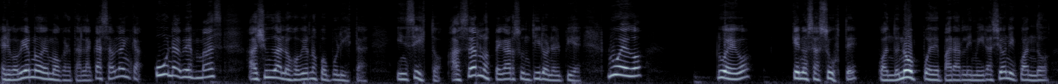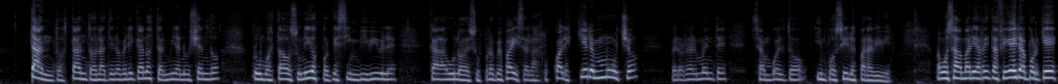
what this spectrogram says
el gobierno demócrata, la Casa Blanca, una vez más ayuda a los gobiernos populistas. Insisto, hacerlos pegarse un tiro en el pie. Luego, luego, que nos asuste cuando no puede parar la inmigración y cuando tantos, tantos latinoamericanos terminan huyendo rumbo a Estados Unidos porque es invivible cada uno de sus propios países, los cuales quieren mucho, pero realmente se han vuelto imposibles para vivir. Vamos a María Rita Figueira porque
